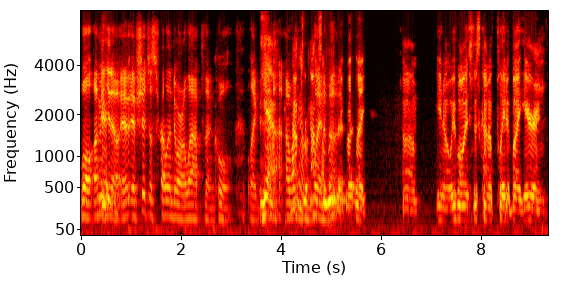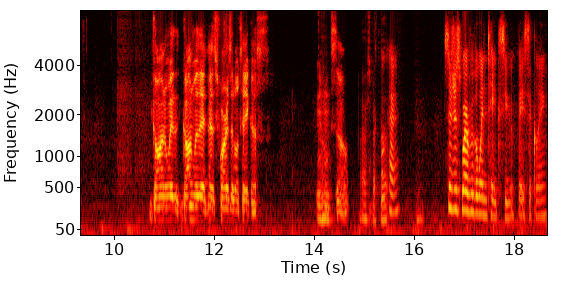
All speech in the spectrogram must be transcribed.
Well, I mean, you know, if, if shit just fell into our lap, then cool. Like, Yeah, I wouldn't absolutely, complain about it. But like, um, you know, we've always just kind of played it by ear and gone with gone with it as far as it'll take us. Mhm. So I respect that. Okay. So just wherever the wind takes you, basically.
